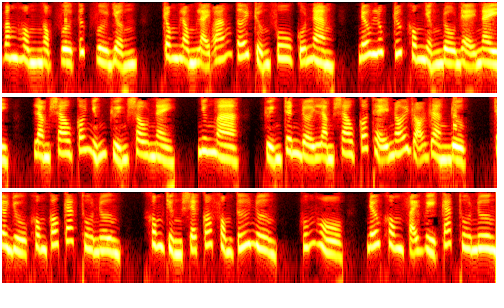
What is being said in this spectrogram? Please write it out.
Văn Hồng Ngọc vừa tức vừa giận, trong lòng lại oán tới trượng phu của nàng, nếu lúc trước không nhận đồ đệ này, làm sao có những chuyện sau này, nhưng mà, chuyện trên đời làm sao có thể nói rõ ràng được, cho dù không có các thu nương, không chừng sẽ có phong tứ nương, húng hồ, nếu không phải vì các thu nương,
